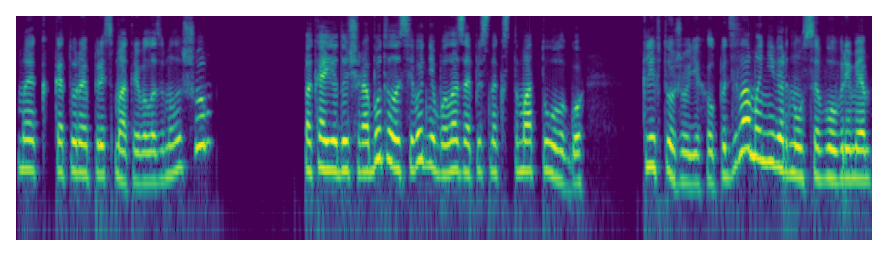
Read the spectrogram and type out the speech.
Мэг, которая присматривала за малышом, пока ее дочь работала, сегодня была записана к стоматологу. Клифф тоже уехал по делам и не вернулся вовремя,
